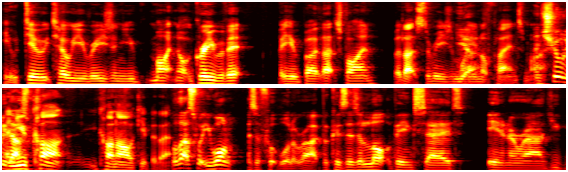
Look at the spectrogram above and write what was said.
He would do tell you reason you might not agree with it, But he would be like, that's fine, but that's the reason why Yeah. you're not playing tomorrow. And surely you that's- can't you can't argue with that. Well, that's what you want as a footballer, right? Because there's a lot being said in and around you.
